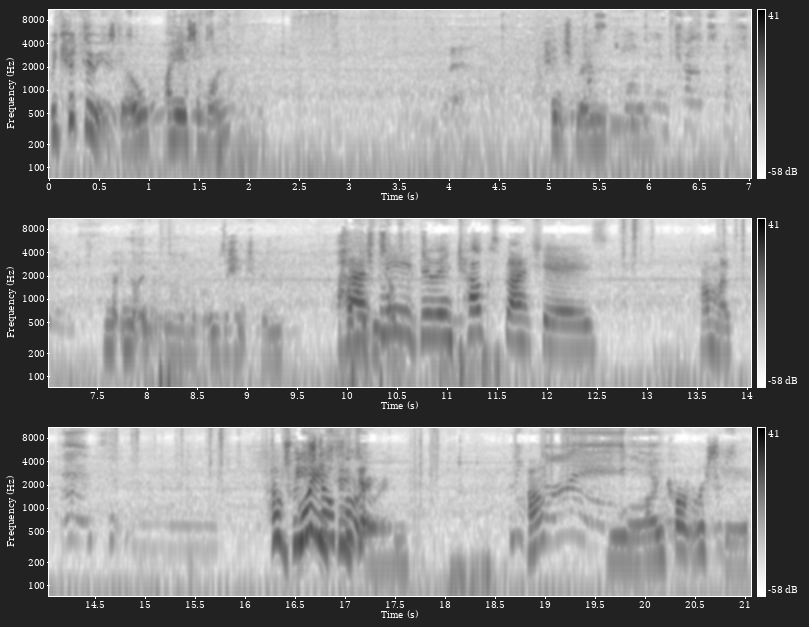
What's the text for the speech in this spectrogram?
We could do it still. I hear someone. Where? Henchman. Me it's fine. doing chug splashes. No, no, oh my god, it was a henchman. I have That's visual me sounds. doing chug splashes. Oh my. Oh Should we still boys, is for it? it? Huh? No, you can't risk it.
